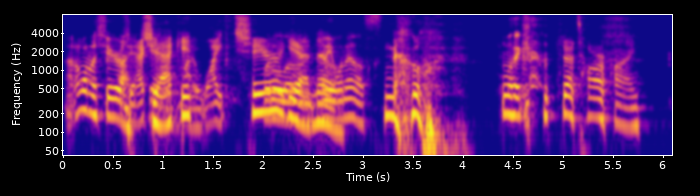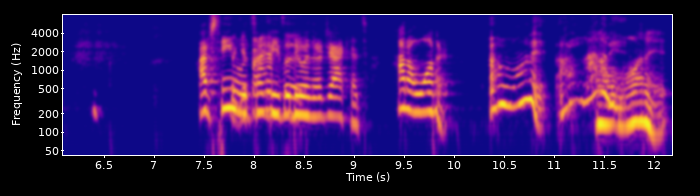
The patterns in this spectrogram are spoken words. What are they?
I don't want to share a, jacket, jacket with my wife. chair? Yeah, no. anyone else. No, Like, that's horrifying. I've seen Like, what some people to- do in their jackets. I don't want it. I don't want it. I don't want it. I don't it. want it.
